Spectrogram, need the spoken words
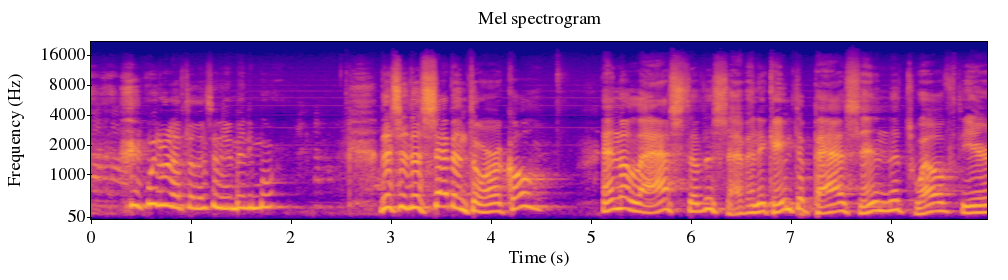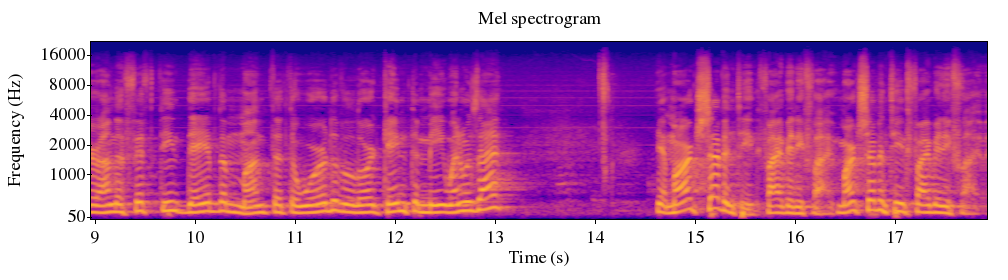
we don't have to listen to him anymore. This is the seventh oracle. And the last of the seven, it came to pass in the twelfth year, on the fifteenth day of the month, that the word of the Lord came to me. When was that? Yeah, March 17th, 585. March 17th, 585.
